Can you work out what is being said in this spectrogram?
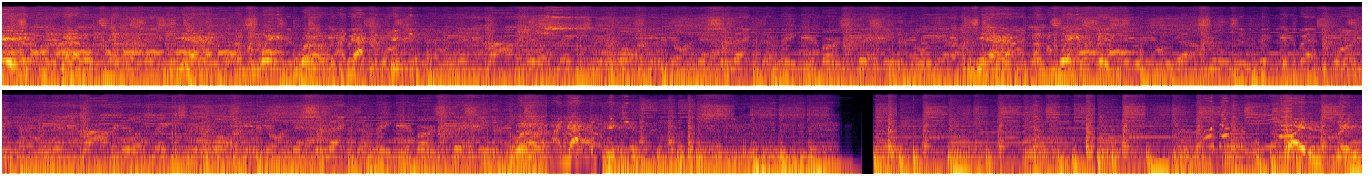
Prepare for battle. Yeah, I'm waiting. Well, I got the picture. Yeah, I'm waiting for this. Choose and pick the best one. Five, four, three, two, one. Select make first pick. Well, I got the picture. Fighters ready.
